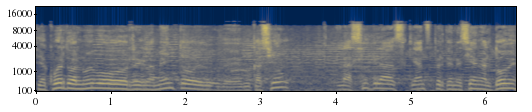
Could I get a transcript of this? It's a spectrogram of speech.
De acuerdo al nuevo reglamento de, de educación, las siglas que antes pertenecían al DOBE,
